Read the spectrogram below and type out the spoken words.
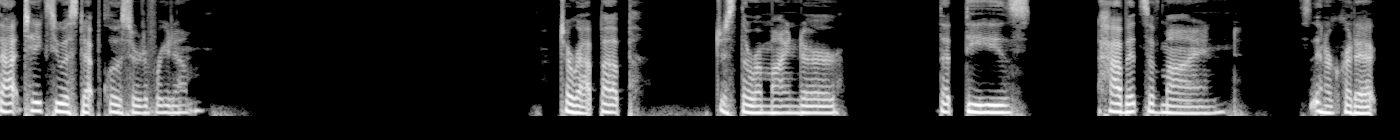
that takes you a step closer to freedom. To wrap up, just the reminder that these habits of mind, this inner critic,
